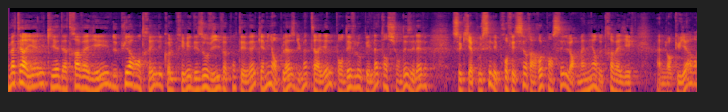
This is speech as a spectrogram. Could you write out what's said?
matériel qui aide à travailler. Depuis la rentrée, l'école privée des eaux vives à Pont-Évêque a mis en place du matériel pour développer l'attention des élèves, ce qui a poussé les professeurs à repenser leur manière de travailler. Anne-Laure Guyard,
